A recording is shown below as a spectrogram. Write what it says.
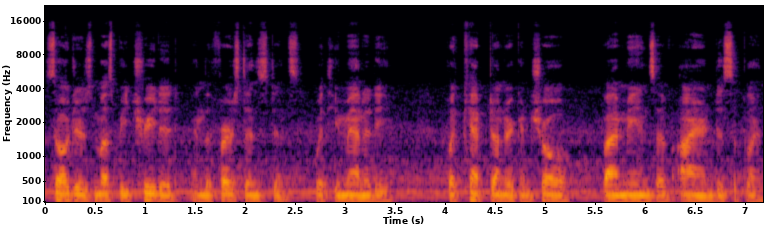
soldiers must be treated in the first instance with humanity, but kept under control by means of iron discipline.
